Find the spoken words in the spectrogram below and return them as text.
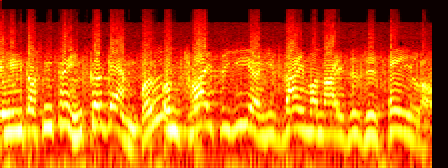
He doesn't drink or gamble. And twice a year he diamondizes his halo.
